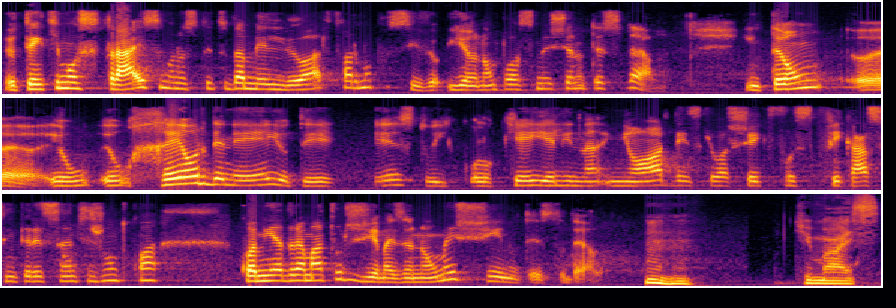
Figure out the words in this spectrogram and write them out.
Eu tenho que mostrar esse manuscrito da melhor forma possível e eu não posso mexer no texto dela. Então é, eu, eu reordenei o texto e coloquei ele na, em ordens que eu achei que fosse, ficasse interessante junto com a, com a minha dramaturgia, mas eu não mexi no texto dela. Uhum. Demais.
